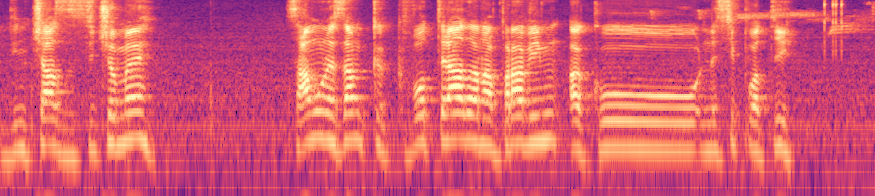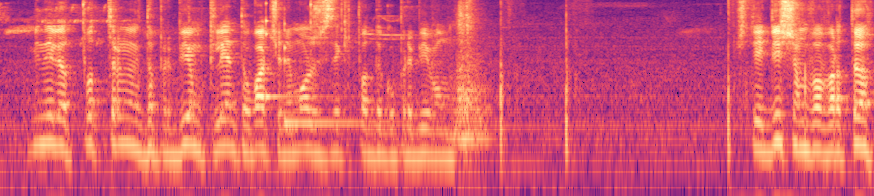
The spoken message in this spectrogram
Един час засичаме. Само не знам какво трябва да направим, ако не си плати. Миналият път тръгнах да пребивам клиента, обаче не може всеки път да го пребивам. Ще дишам във врата.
